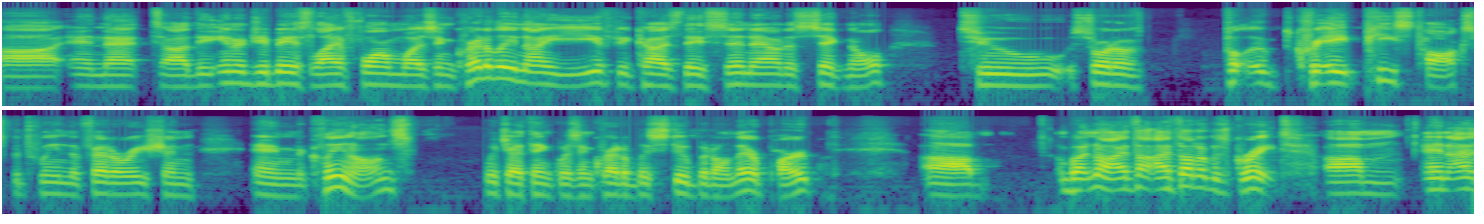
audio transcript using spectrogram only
uh, and that uh, the energy based life form was incredibly naive because they sent out a signal to sort of p- create peace talks between the Federation and the Klingons, which I think was incredibly stupid on their part. Uh, but no, I thought I thought it was great. Um, and I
